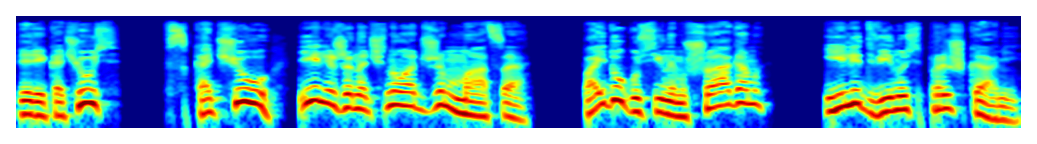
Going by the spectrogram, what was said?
перекачусь, вскочу или же начну отжиматься, пойду гусиным шагом или двинусь прыжками.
